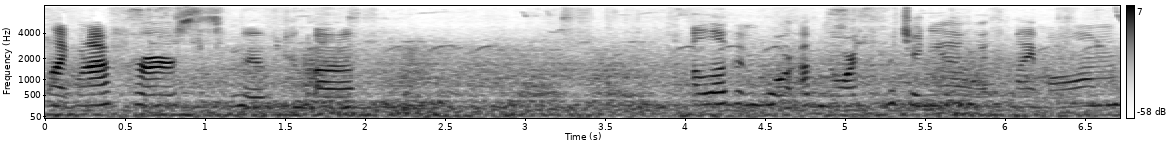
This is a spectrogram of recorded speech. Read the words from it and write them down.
like when I first moved up a little bit more up north Virginia with my mom,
